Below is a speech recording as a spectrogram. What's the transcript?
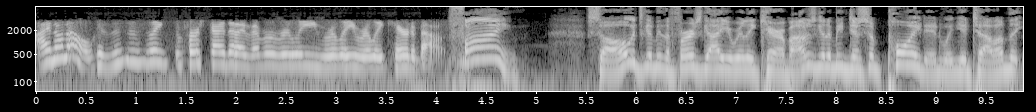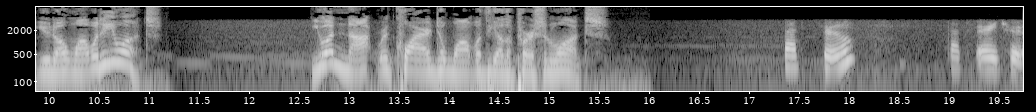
I don't know, because this is like the first guy that I've ever really, really, really cared about. Fine. So it's going to be the first guy you really care about is going to be disappointed when you tell him that you don't want what he wants. You are not required to want what the other person wants. That's true. That's very true.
